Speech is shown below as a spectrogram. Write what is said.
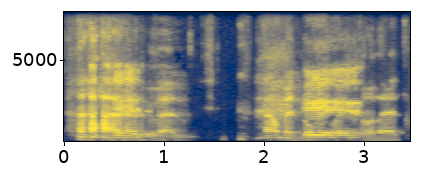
e, bello. È un bel nome, e, l'ho detto.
